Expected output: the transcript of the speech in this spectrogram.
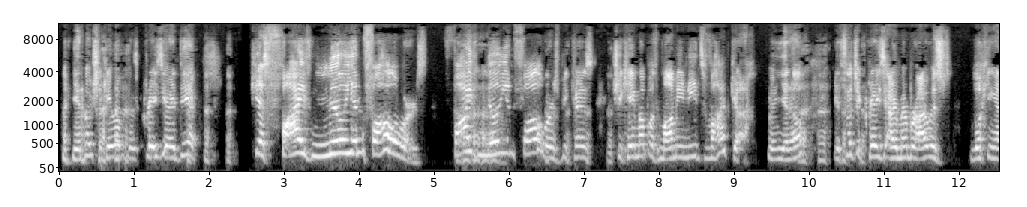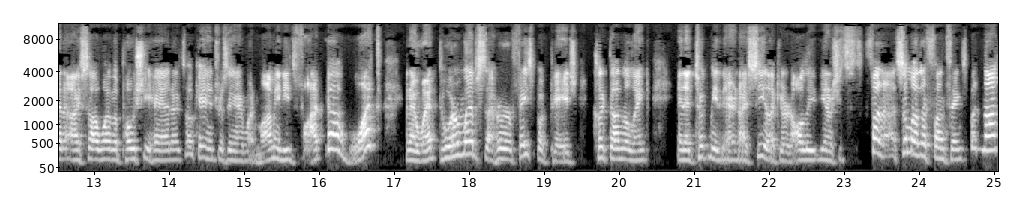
you know, she came up with this crazy idea. She has 5 million followers. 5 million followers because she came up with mommy needs vodka. You know, it's such a crazy. I remember I was looking at it, I saw one of the posts she had. It's okay, interesting. I went, Mommy needs vodka? What? And I went to her website, her Facebook page, clicked on the link, and it took me there. And I see like all the, you know, she's fun, some other fun things, but not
